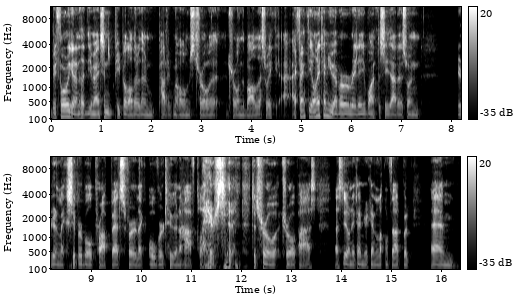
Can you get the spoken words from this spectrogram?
before we get into that, you mentioned people other than Patrick Mahomes throw throwing the ball this week. I think the only time you ever really want to see that is when you're doing like Super Bowl prop bets for like over two and a half players to, to throw throw a pass. That's the only time you're kind of looking for that. But um,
